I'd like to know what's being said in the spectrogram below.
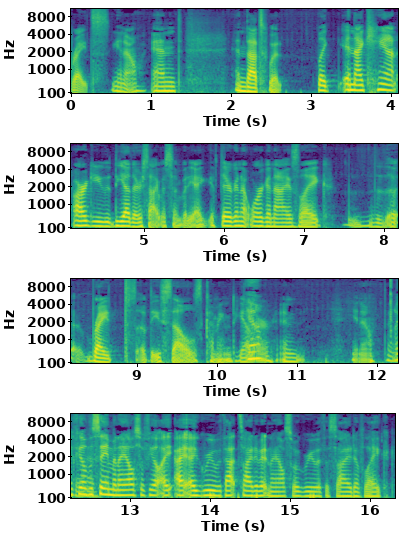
rights, you know, and and that's what like and I can't argue the other side with somebody. I, if they're going to organize like the, the rights of these cells coming together yeah. and you know, I feel the same, and I also feel I, I, I agree with that side of it, and I also agree with the side of like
